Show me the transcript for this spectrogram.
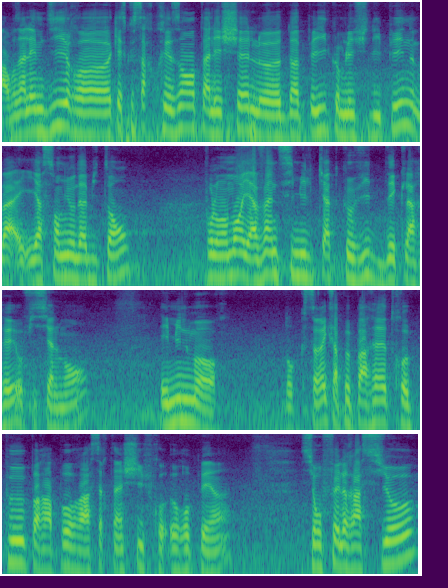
Alors vous allez me dire, qu'est-ce que ça représente à l'échelle d'un pays comme les Philippines? Bah, Il y a 100 millions d'habitants. Pour le moment, il y a 26 000 cas de Covid déclarés officiellement et 1000 morts. Donc c'est vrai que ça peut paraître peu par rapport à certains chiffres européens. Si on fait le ratio,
